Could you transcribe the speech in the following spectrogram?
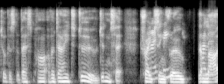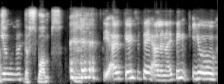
took us the best part of a day to do, didn't it? Traipsing through the Alan, mud, you're... the swamps. yeah, I was going to say, Alan, I think you're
